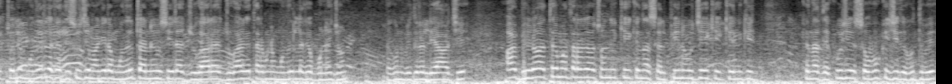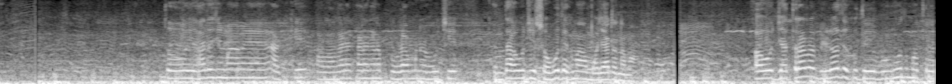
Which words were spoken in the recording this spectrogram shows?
एक्चुअली मंदिर लेखे दिशुचे बाकी मंदिर टाइम नहीं हूँ जुगारे जुगार के तार मंदिर लेखे बनई छन देख भितर लिया अच्छे आ भिड़ एत मात्रा अच्छा किए के सेल्फी नौचे किए किन किए के देखुचे सबकि देखु थे तो यहाँ जी जीमा आम आगे आगे कण कण प्रोग्राम मैंने होता हूँ सब देखमा मजाटा नमा आतार भिड़ देखु बहुत मात्रा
